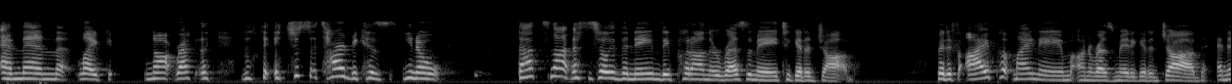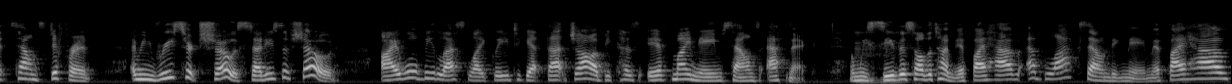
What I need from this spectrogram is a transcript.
and then like not rec- like the th- it's just it's hard because you know that's not necessarily the name they put on their resume to get a job. But if i put my name on a resume to get a job and it sounds different i mean research shows studies have showed i will be less likely to get that job because if my name sounds ethnic and we see mm-hmm. this all the time if i have a black sounding name if i have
